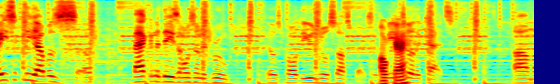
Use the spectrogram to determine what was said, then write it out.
basically, I was uh, back in the days. I was in a group. It was called the Usual Suspects. It was Okay. Me and two other cats. Um,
